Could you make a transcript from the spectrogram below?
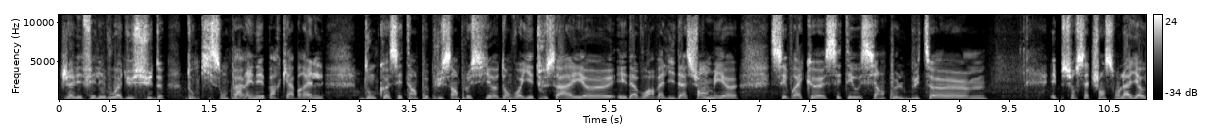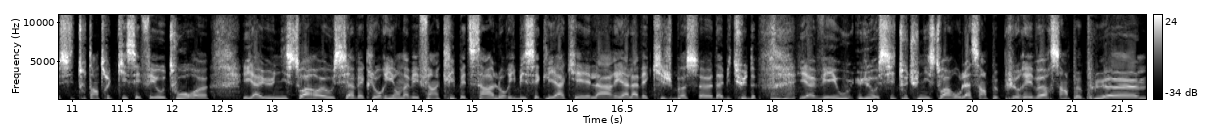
j'avais fait les Voix du Sud, donc qui sont parrainés par Cabrel, donc euh, c'était un peu plus simple aussi euh, d'envoyer tout ça et, et d'avoir validation. Mais c'est vrai que c'était aussi un peu le but. et puis sur cette chanson-là, il y a aussi tout un truc qui s'est fait autour. Il y a eu une histoire aussi avec Laurie. On avait fait un clip, etc. Laurie Bisseglia, qui est la réal avec qui je bosse d'habitude. Il y avait eu, eu aussi toute une histoire où là, c'est un peu plus rêveur, c'est un peu plus. euh,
